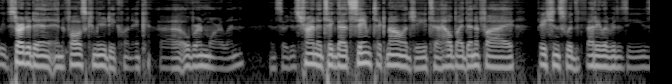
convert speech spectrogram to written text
we've started in, in Falls Community Clinic uh, over in Marlin, and so just trying to take that same technology to help identify patients with fatty liver disease,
